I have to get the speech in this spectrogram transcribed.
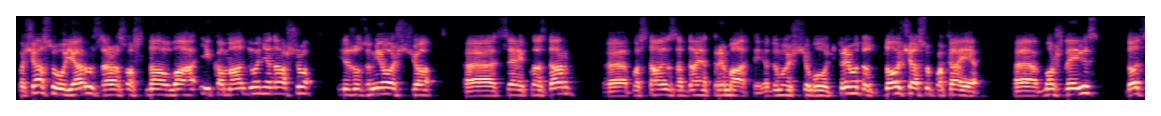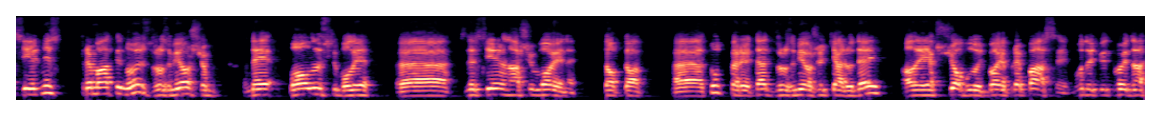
По часу яру зараз основна увага і командування нашого, і зрозуміло, що е, цей плацдарм е, поставили завдання тримати. Я думаю, що будуть тримати до того часу, поки є е, можливість, доцільність тримати. Ну і зрозуміло, щоб не повністю були е, знецінені наші воїни. Тобто тут пріоритет зрозуміло життя людей. Але якщо будуть боєприпаси, будуть відповідно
